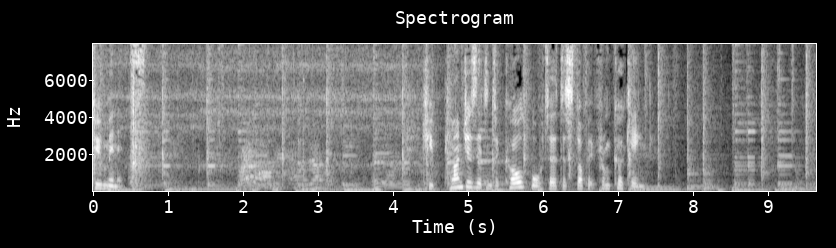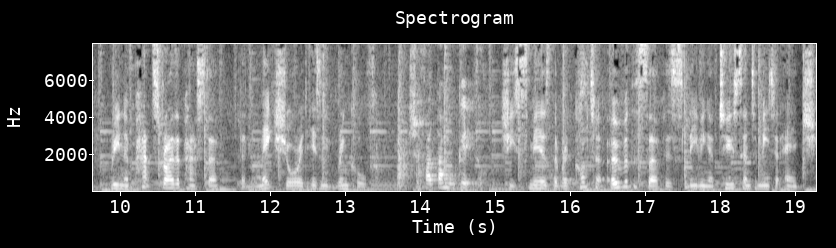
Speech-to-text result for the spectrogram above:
two minutes. She plunges it into cold water to stop it from cooking. Rina pats dry the pasta, then makes sure it isn't wrinkled. Si è fatta un buchetto. She smears the ricotta over the surface, leaving a 2 centimeter edge.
